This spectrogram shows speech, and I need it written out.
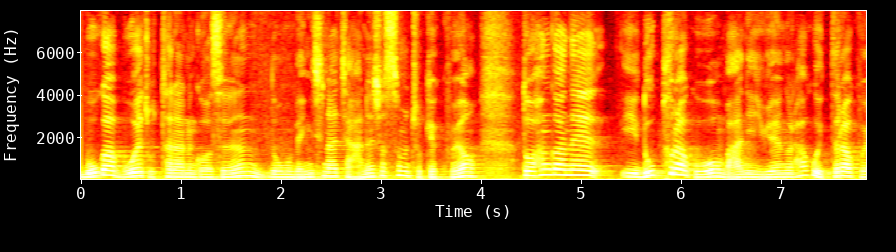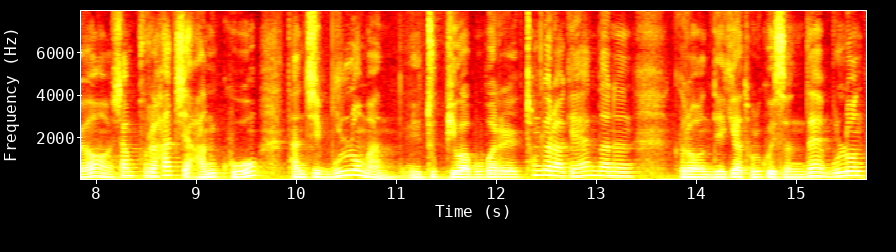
뭐가 뭐에 좋다라는 것은 너무 맹신하지 않으셨으면 좋겠고요. 또 한간에 이 노프라고 많이 유행을 하고 있더라고요. 샴푸를 하지 않고 단지 물로만 이 두피와 모발을 청결하게 한다는 그런 얘기가 돌고 있었는데 물론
